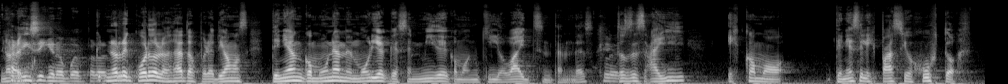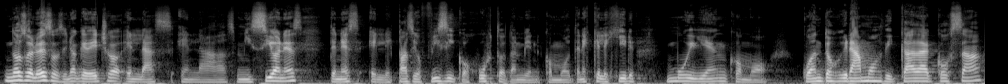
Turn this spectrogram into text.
no, Ahí recu- sí que no puedes perder. no recuerdo los datos, pero digamos, tenían como una memoria que se mide como en kilobytes, ¿entendés? Claro. Entonces ahí es como tenés el espacio justo. No solo eso, sino que de hecho en las, en las misiones tenés el espacio físico justo también. Como tenés que elegir muy bien como cuántos gramos de cada cosa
